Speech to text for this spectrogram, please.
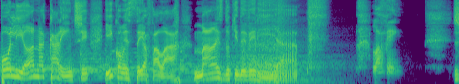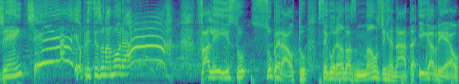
Poliana carente e comecei a falar mais do que deveria. Lá vem. Gente, eu preciso namorar! Falei isso super alto, segurando as mãos de Renata e Gabriel,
